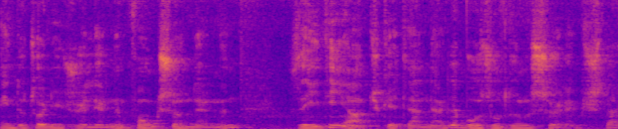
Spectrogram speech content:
endotol hücrelerinin fonksiyonlarının zeytinyağı tüketenlerde bozulduğunu söylemişler.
